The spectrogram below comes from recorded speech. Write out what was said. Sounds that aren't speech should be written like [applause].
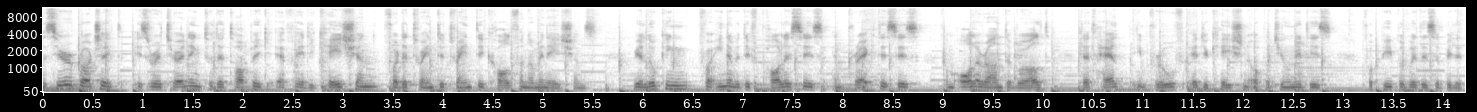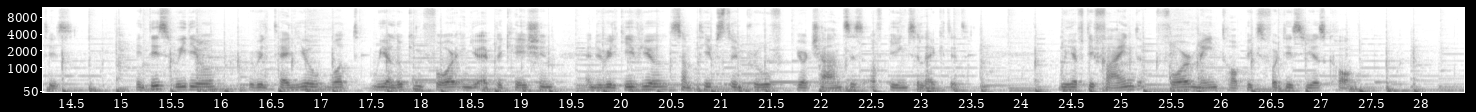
The Zero Project is returning to the topic of education for the 2020 call for nominations. We are looking for innovative policies and practices from all around the world that help improve education opportunities for people with disabilities. In this video, we will tell you what we are looking for in your application and we will give you some tips to improve your chances of being selected. We have defined four main topics for this year's call.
